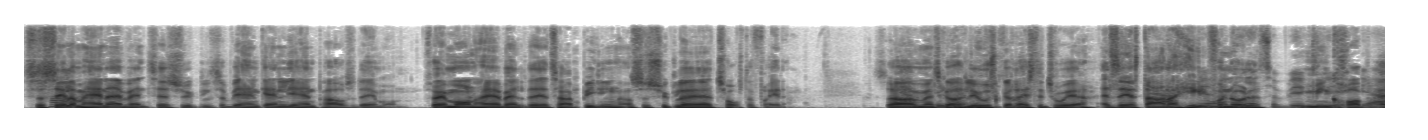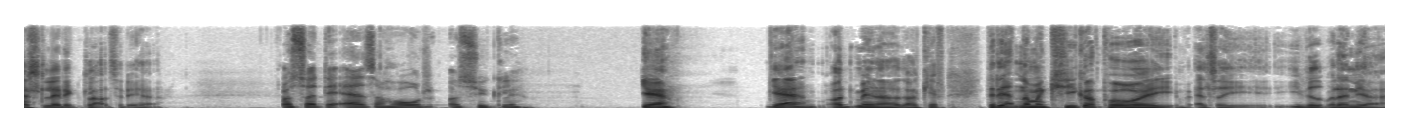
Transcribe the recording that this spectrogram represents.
Så selvom han er vant til at cykle, så vil han gerne lige have en pause der i morgen. Så i morgen har jeg valgt, at jeg tager bilen, og så cykler jeg torsdag og fredag. Så ja, man skal også lige huske at restituere. Altså, jeg starter Ja, helt fra nul. altså virkelig- Min krop ja. er slet ikke klar til det her. Og så det er altså hårdt at cykle. Ja, ja, og, men hold kæft, det der, når man kigger på, øh, altså, I, I ved, hvordan jeg er,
